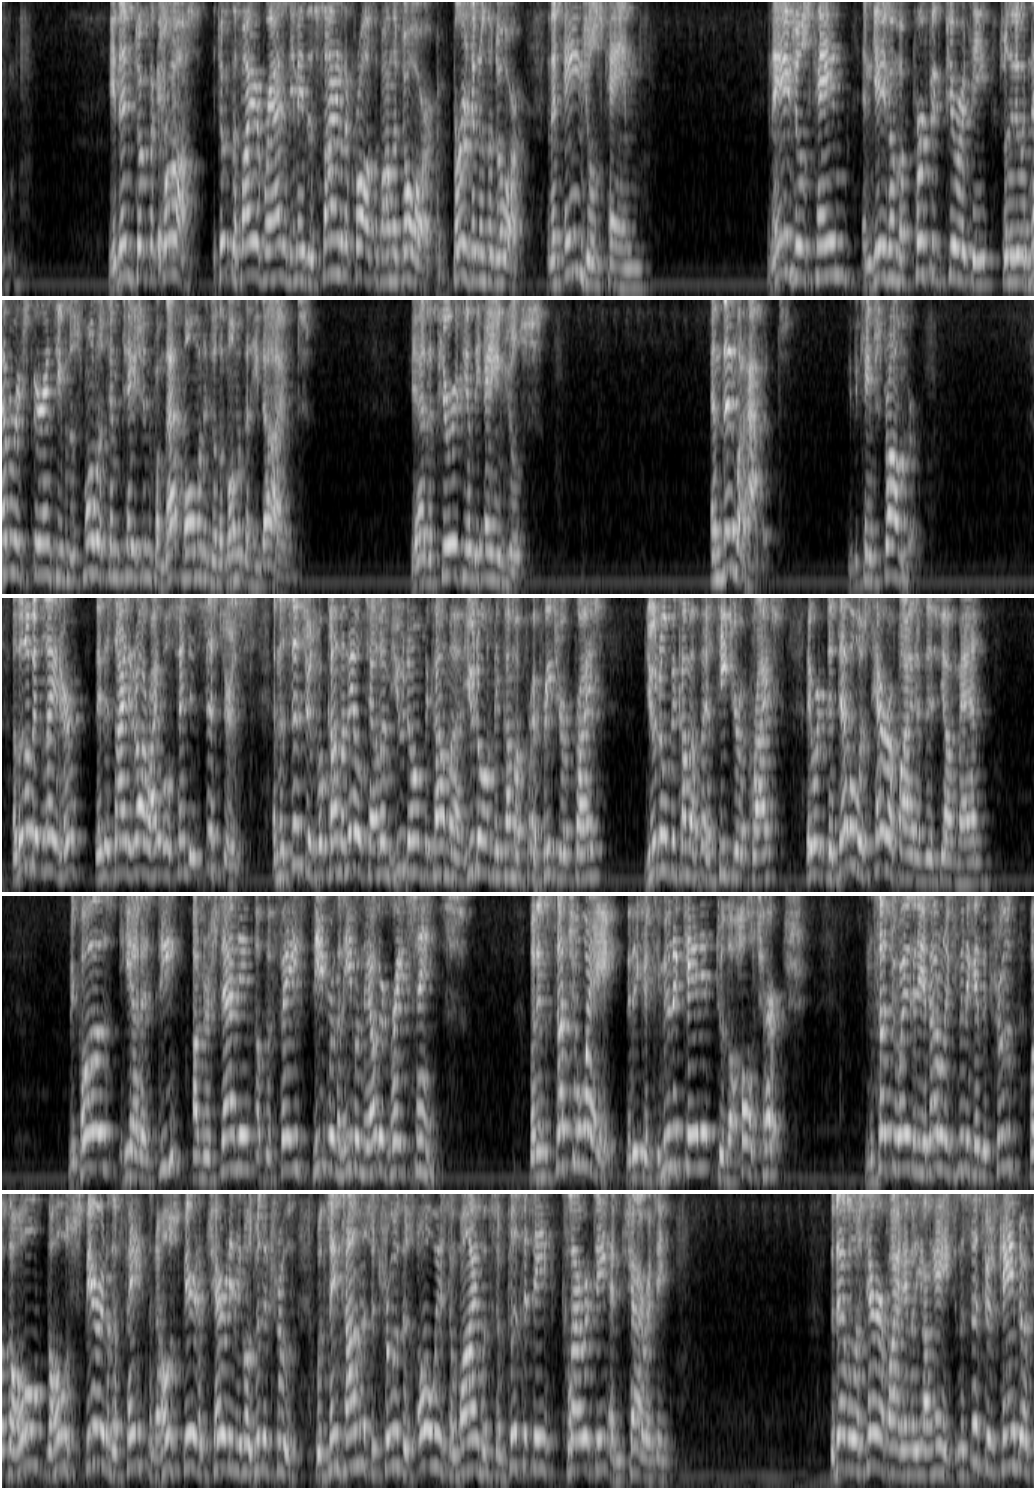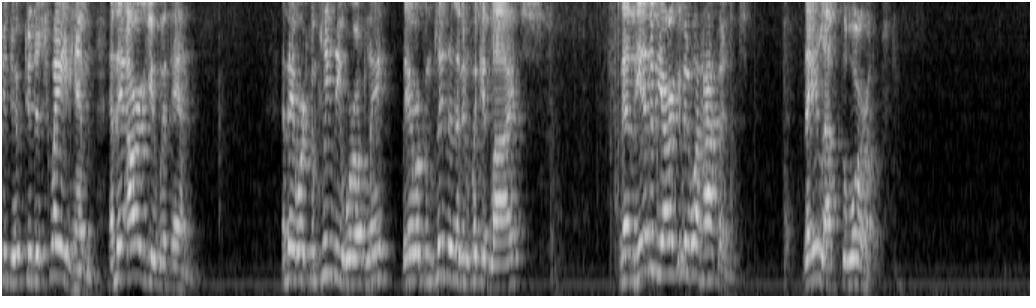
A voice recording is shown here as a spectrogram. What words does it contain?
He then took the cross. He took the firebrand and he made the sign of the cross upon the door and burnt it in the door. And then angels came. And angels came and gave him a perfect purity so that he would never experience even the smallest temptation from that moment until the moment that he died. He had the purity of the angels. And then what happened? He became stronger. A little bit later, they decided, all right, we'll send his sisters and the sisters will come and they'll tell him, you don't become a, you don't become a, preacher of Christ. You don't become a, a teacher of Christ. They were, the devil was terrified of this young man because he had a deep understanding of the faith, deeper than even the other great saints, but in such a way that he could communicate it to the whole church in such a way that he had not only communicated the truth, but the whole, the whole spirit of the faith and the whole spirit of charity that goes with the truth. With St. Thomas, the truth is always combined with simplicity, clarity, and charity. The devil was terrified him at a young age, and the sisters came to, to, to dissuade him, and they argued with him. And they were completely worldly. They were completely living wicked lives. And at the end of the argument, what happened? They left the world.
